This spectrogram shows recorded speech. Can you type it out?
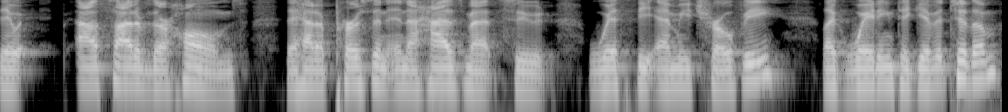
they were outside of their homes. They had a person in a hazmat suit with the Emmy trophy, like waiting to give it to them.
